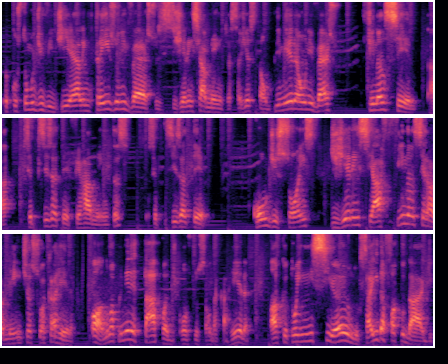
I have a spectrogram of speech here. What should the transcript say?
eu costumo dividir ela em três universos, esse gerenciamento, essa gestão. O primeiro é o universo financeiro, tá? Você precisa ter ferramentas, você precisa ter condições de gerenciar financeiramente a sua carreira. Ó, numa primeira etapa de construção da carreira, algo que eu estou iniciando, saí da faculdade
